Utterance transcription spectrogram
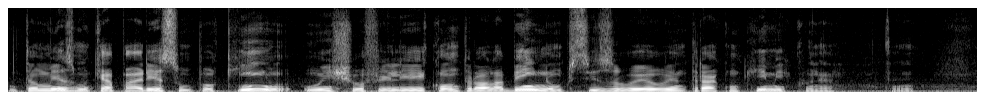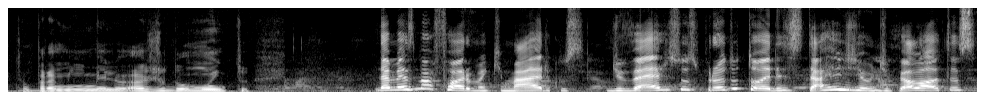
Então, mesmo que apareça um pouquinho, o enxofre ele controla bem, não preciso eu entrar com químico, né? Então, então para mim, melhor, ajudou muito. Da mesma forma que Marcos, diversos produtores da região de Pelotas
